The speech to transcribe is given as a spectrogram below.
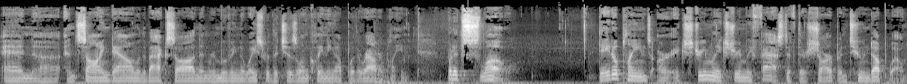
and uh, and sawing down with a back saw and then removing the waste with a chisel and cleaning up with a router plane. But it's slow. Dado planes are extremely, extremely fast if they're sharp and tuned up well.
